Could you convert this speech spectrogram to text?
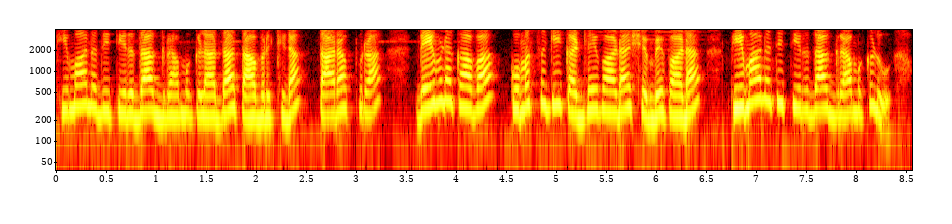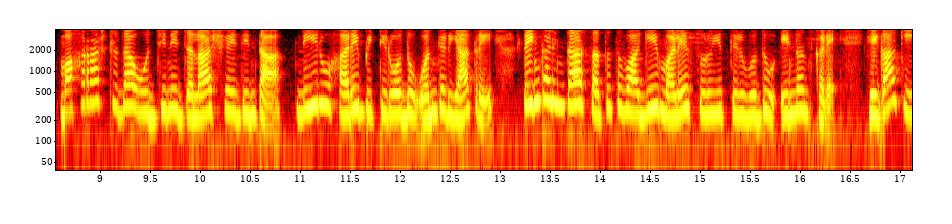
ಭೀಮಾ ನದಿ ತೀರದ ಗ್ರಾಮಗಳಾದ ತಾವರಕಿಡ, ತಾರಾಪುರ ದೇವಣಗಾವ ಕುಮಸಗಿ, ಕಡ್ಲೇವಾಡ, ಶೆಂಬೇವಾಡ ಭೀಮಾ ನದಿ ತೀರದ ಗ್ರಾಮಗಳು ಮಹಾರಾಷ್ಟ್ರದ ಉಜ್ಜಿನಿ ಜಲಾಶಯದಿಂದ ನೀರು ಹರಿಬಿಟ್ಟಿರೋದು ಒಂದೆಡೆಯಾದರೆ ತಿಂಗಳಿಂದ ಸತತವಾಗಿ ಮಳೆ ಸುರಿಯುತ್ತಿರುವುದು ಇನ್ನೊಂದು ಕಡೆ. ಹೀಗಾಗಿ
